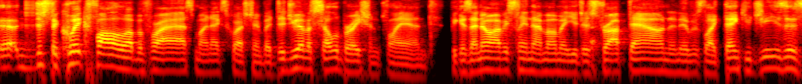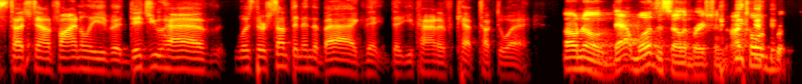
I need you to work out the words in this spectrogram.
Uh, just a quick follow up before I ask my next question. But did you have a celebration planned? Because I know obviously in that moment you just dropped down and it was like, "Thank you, Jesus, touchdown finally." But did you have? Was there something in the bag that that you kind of kept tucked away? Oh no, that was a celebration. I told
